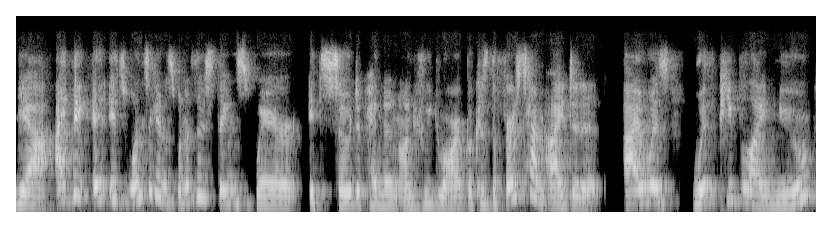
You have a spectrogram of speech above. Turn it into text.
Yeah, I think it's once again, it's one of those things where it's so dependent on who you are. Because the first time I did it, I was with people I knew,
